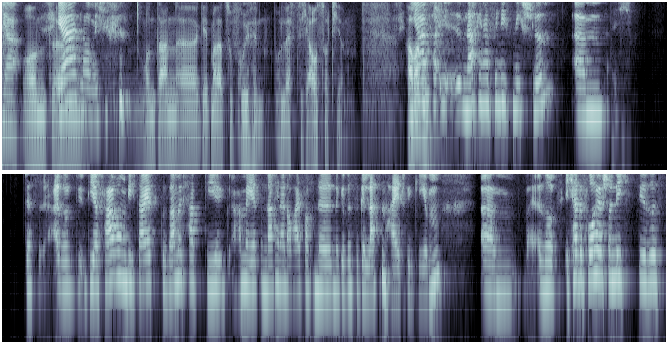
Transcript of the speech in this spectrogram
Ja, und, ähm, ja glaube ich. Und dann äh, geht man da zu früh hin und lässt sich aussortieren. Aber ja, gut. Im Nachhinein finde ich es nicht schlimm. Ähm, ich, das, also die, die, Erfahrungen, die ich da jetzt gesammelt habe, die haben mir jetzt im Nachhinein auch einfach eine, eine gewisse Gelassenheit gegeben. Ähm, also ich hatte vorher schon nicht dieses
